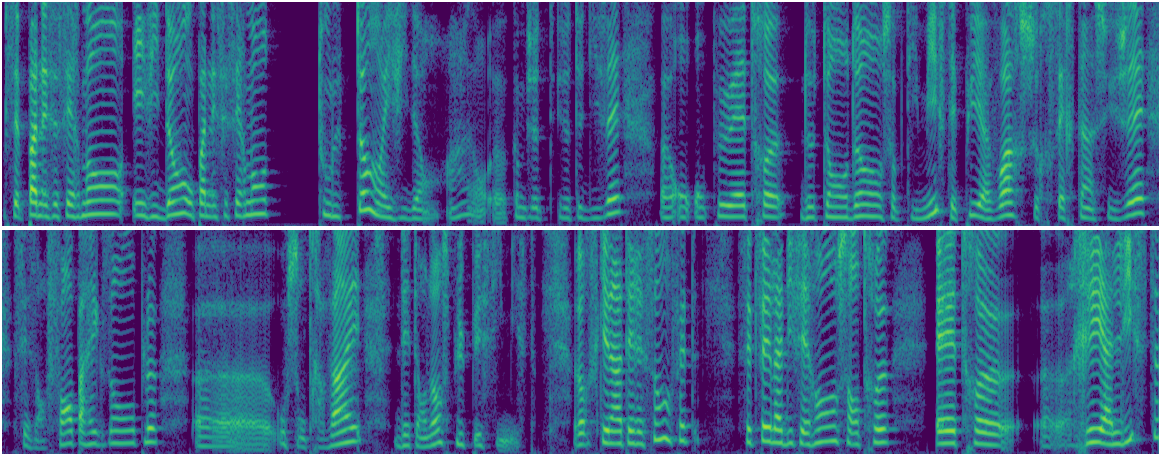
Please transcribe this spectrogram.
C'est pas nécessairement évident ou pas nécessairement tout le temps évident. Hein. Euh, comme je, te disais, euh, on, peut être de tendance optimiste et puis avoir sur certains sujets, ses enfants par exemple, euh, ou son travail, des tendances plus pessimistes. Alors ce qui est intéressant en fait, c'est de faire la différence entre être réaliste,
